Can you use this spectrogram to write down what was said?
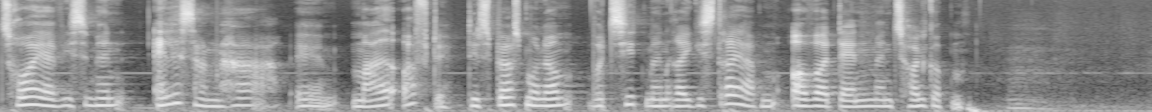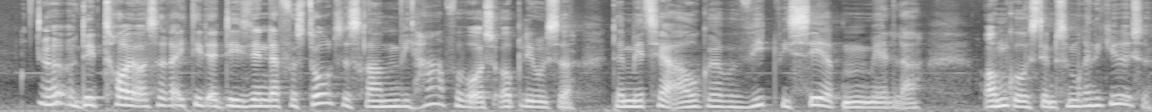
tror jeg, at vi simpelthen alle sammen har øh, meget ofte. Det er et spørgsmål om, hvor tit man registrerer dem, og hvordan man tolker dem. Ja, og det tror jeg også er rigtigt, at det er den der forståelsesramme, vi har for vores oplevelser, der er med til at afgøre, hvorvidt vi ser dem eller omgås dem som religiøse.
